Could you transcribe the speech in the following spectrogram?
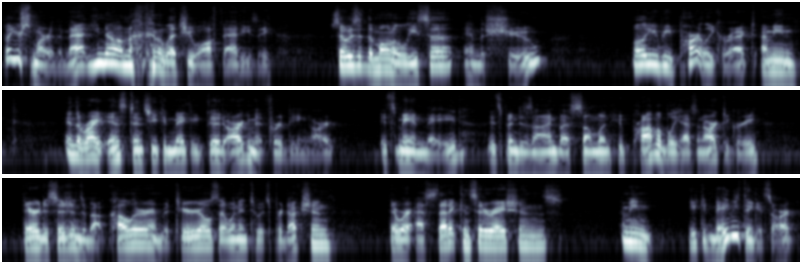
but you're smarter than that. You know I'm not going to let you off that easy. So is it the Mona Lisa and the shoe? Well, you'd be partly correct. I mean, in the right instance, you can make a good argument for it being art. It's man made, it's been designed by someone who probably has an art degree. There are decisions about color and materials that went into its production. There were aesthetic considerations. I mean, you could maybe think it's art.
